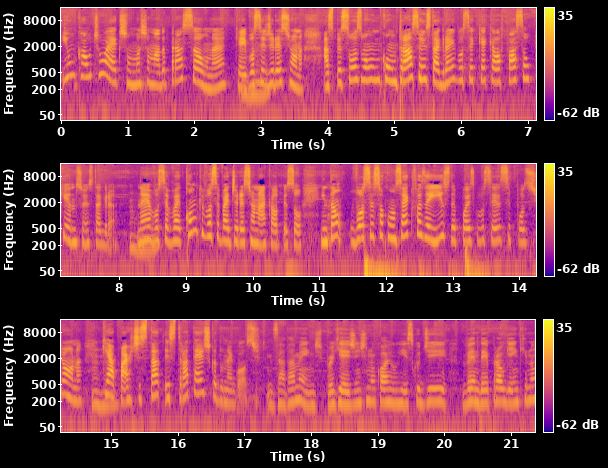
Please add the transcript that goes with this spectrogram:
e um call to action, uma chamada para ação, né? Que aí você direciona. As pessoas vão encontrar seu Instagram e você quer que ela faça o que no seu Instagram, né? Você vai, como que você vai direcionar aquela pessoa? Então, você só consegue fazer isso depois que você se posiciona, que é a parte esta- estratégica do negócio. Exatamente, porque a gente não corre o risco de vender para alguém que não,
